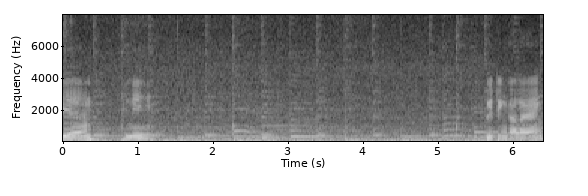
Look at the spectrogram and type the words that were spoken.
kemudian ini. Piting kaleng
